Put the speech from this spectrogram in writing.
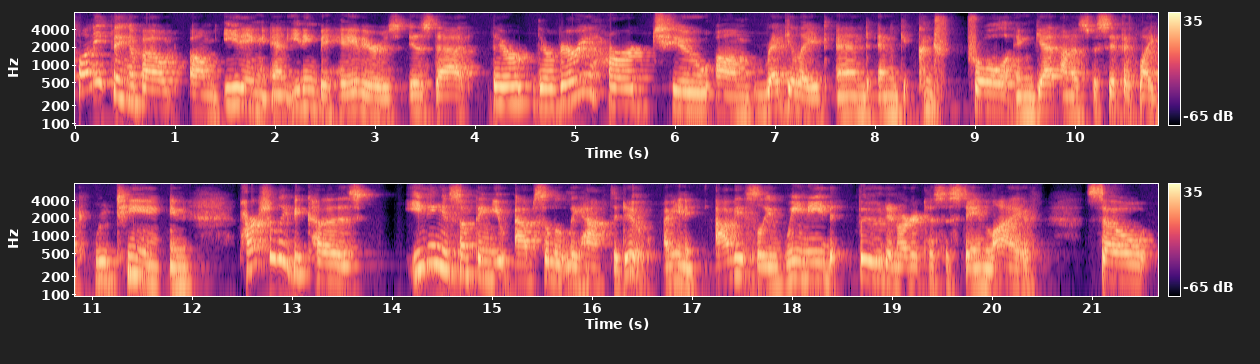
funny thing about um, eating and eating behaviors is that they're they're very hard to um, regulate and and control and get on a specific like routine. Partially because eating is something you absolutely have to do. I mean, obviously, we need food in order to sustain life. So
